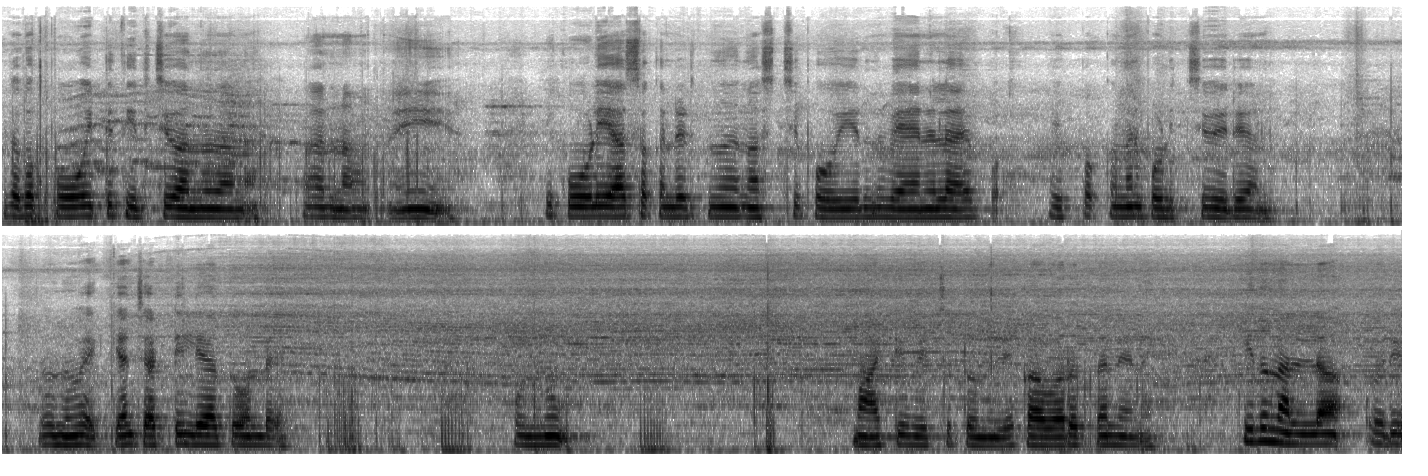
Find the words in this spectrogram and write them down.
ഇതൊക്കെ പോയിട്ട് തിരിച്ചു വന്നതാണ്. കാരണം ഈ ഈ കോളിയാസൊക്കെ എന്റെ അടുത്ത് നിന്ന് നശിച്ച് പോയിരുന്നു വേനലായപ്പോൾ. ഇപ്പോൾ ഒക്കെ ഇങ്ങനെ പൊടിച്ച് വരികയാണ്. ഇതൊന്നും വയ്ക്കാൻ ചട്ടില്ലാത്തതുകൊണ്ട് ഒന്നും മാറ്റി വെച്ചിട്ടൊന്നുമില്ല. കവറിൽ തന്നെയാണ്. ഇത് നല്ല ഒരു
